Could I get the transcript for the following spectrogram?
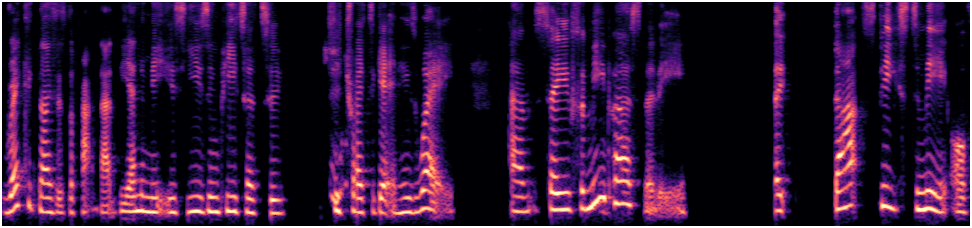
recognizes the fact that the enemy is using Peter to to try to get in his way. Um, so for me personally, that speaks to me of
